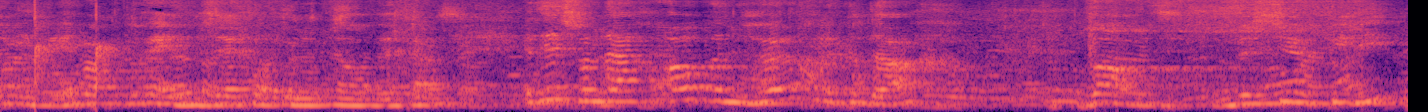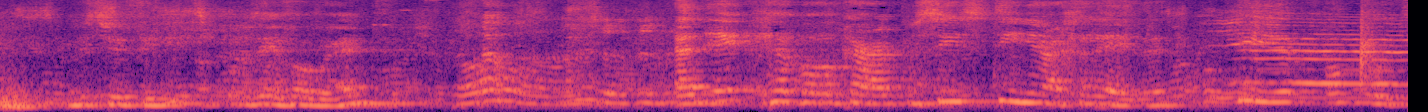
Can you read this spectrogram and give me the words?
van iedereen, wou ik nog even zeggen voor het nou weggaat. Het is vandaag ook een heugelijke dag, want monsieur Philippe, monsieur Philippe, kom eens even overheen. En ik hebben elkaar precies tien jaar geleden hier ontmoet.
